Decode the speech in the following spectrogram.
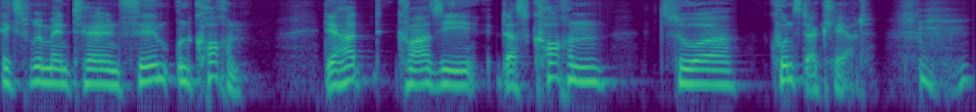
experimentellen Film und Kochen. Der hat quasi das Kochen zur Kunst erklärt. Mhm.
